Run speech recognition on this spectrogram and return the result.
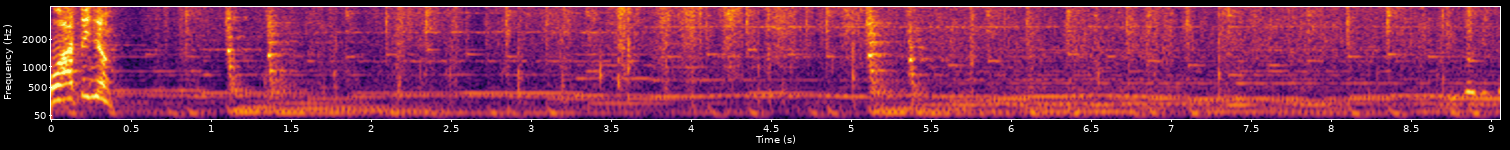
Buhatin nyo! Dito, dito.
